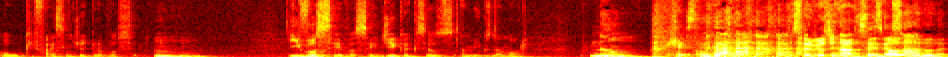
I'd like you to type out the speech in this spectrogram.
ou o que faz sentido para você. Uhum. E você? Você indica que seus amigos namorem? Não. então não serviu de nada. Entendeu nada, né?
